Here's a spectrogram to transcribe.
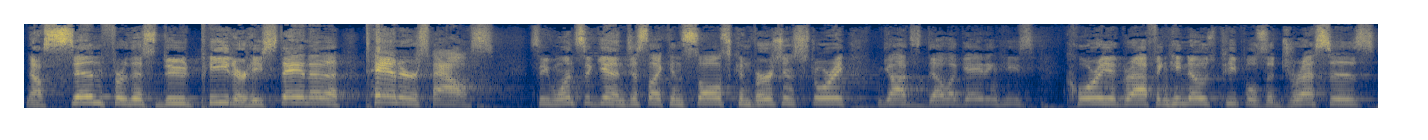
Now, send for this dude, Peter. He's staying at a tanner's house. See, once again, just like in Saul's conversion story, God's delegating, He's choreographing, He knows people's addresses,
